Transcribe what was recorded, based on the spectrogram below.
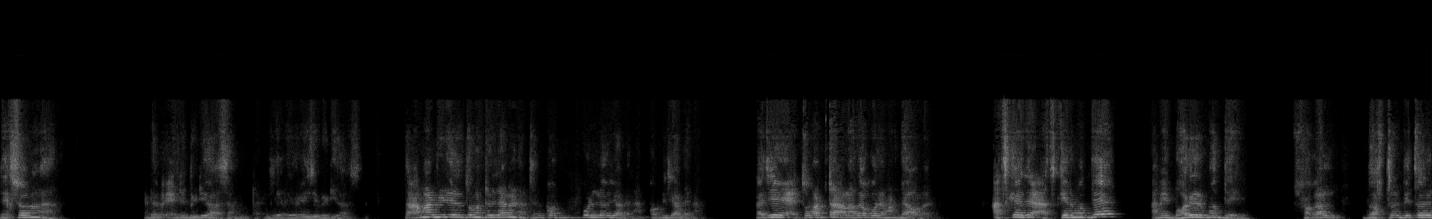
দেখছ না? এটা এটা ভিডিও আছে আমারটা, এই যে এই যে ভিডিও আছে। তা আমার ভিডিও তোমারটা যাবে না? তুমি করলেও যাবে না কপি যাবে না। কাজে তোমারটা আলাদা করে আমার দেওয়া লাগবে। আজকে আজকের মধ্যে আমি ভোরের মধ্যে সকাল দশটার ভিতরে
